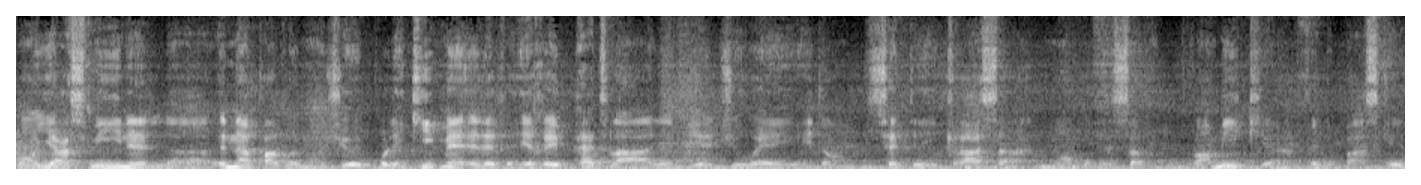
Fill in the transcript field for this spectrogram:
bon, Yasmine, elle, euh, elle n'a pas vraiment joué pour l'équipe, mais elle, répète là, elle aime bien jouer. Et donc, c'était grâce à un membre de sa famille qui a fait le basket.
